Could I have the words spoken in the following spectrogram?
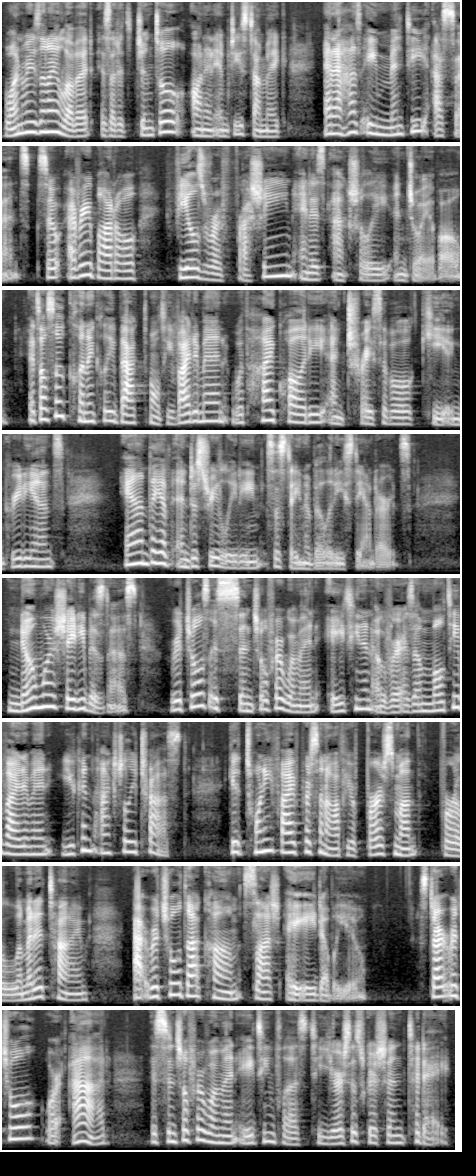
One reason I love it is that it's gentle on an empty stomach and it has a minty essence, so every bottle feels refreshing and is actually enjoyable. It's also clinically backed multivitamin with high quality and traceable key ingredients, and they have industry leading sustainability standards. No more shady business. Rituals Essential for Women 18 and over is a multivitamin you can actually trust. Get 25% off your first month for a limited time at ritual.com slash AAW. Start Ritual or add Essential for Women 18 plus to your subscription today.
